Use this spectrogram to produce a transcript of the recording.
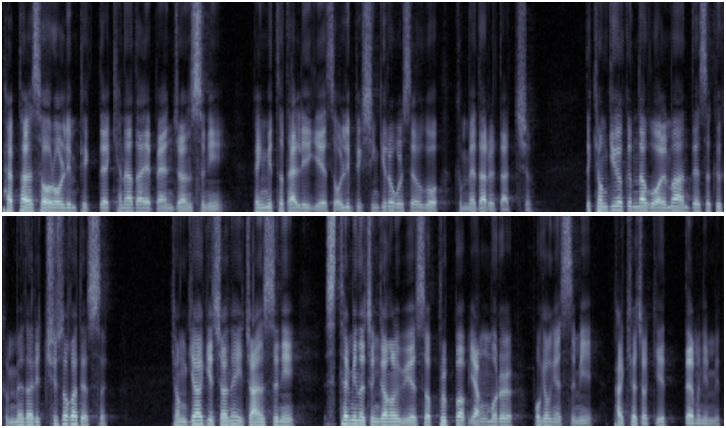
88 서울 올림픽 때 캐나다의 벤 존슨이 100m 달리기에서 올림픽 신기록을 세우고 금메달을 땄죠. 근데 경기가 끝나고 얼마 안 돼서 그 금메달이 취소가 됐어요. 경기하기 전에 이 존슨이 스태미너 증강을 위해서 불법 약물을 복용했음이 밝혀졌기 때문입니다.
